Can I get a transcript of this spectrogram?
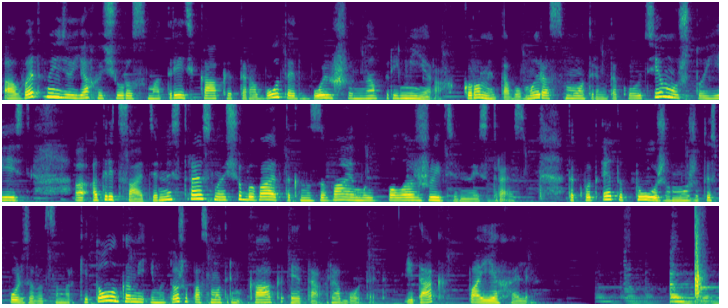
А в этом видео я хочу рассмотреть, как это работает больше на примерах. Кроме того, мы рассмотрим такую тему, что есть а, отрицательный стресс, но еще бывает так называемый положительный стресс. Так вот, это тоже может использоваться маркетологами, и мы тоже посмотрим, как это работает. Итак, поехали! Thank you.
